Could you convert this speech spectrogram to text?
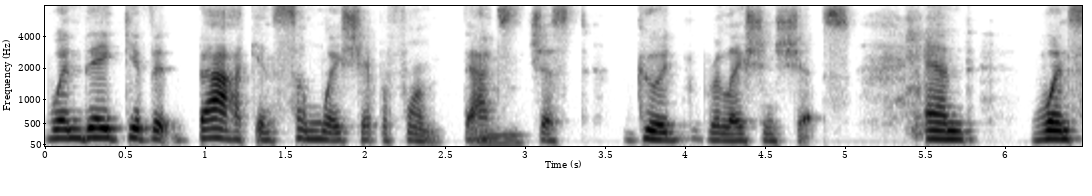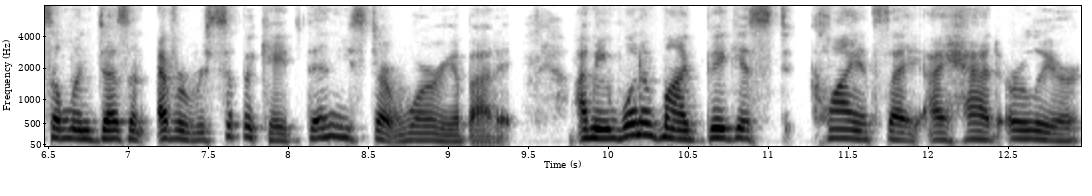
when they give it back in some way shape or form that's Mm-hmm. just good relationships and when someone doesn't ever reciprocate then you start worrying about it i mean one of my biggest clients i, I had earlier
